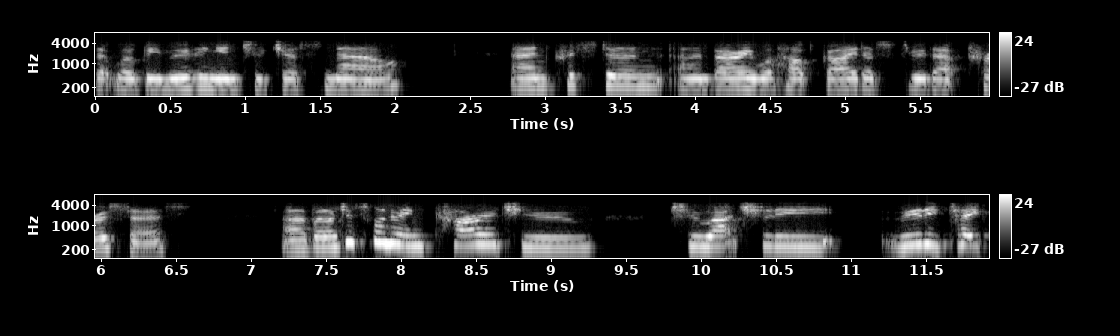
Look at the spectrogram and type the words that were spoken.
that we'll be moving into just now. And Kristen and Barry will help guide us through that process. Uh, but I just want to encourage you to actually really take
